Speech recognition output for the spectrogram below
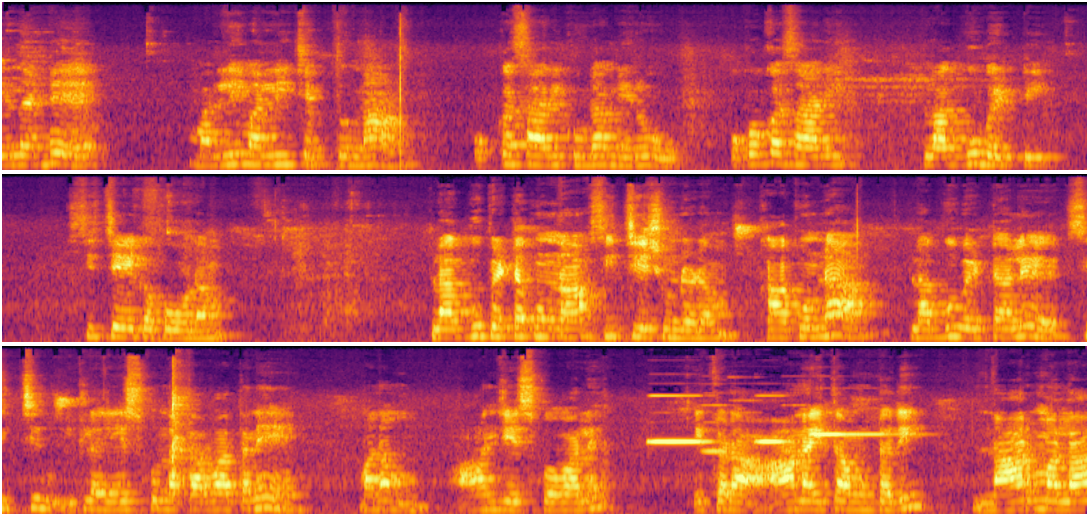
ఏంటంటే మళ్ళీ మళ్ళీ చెప్తున్నా ఒక్కసారి కూడా మీరు ఒక్కొక్కసారి ప్లగ్ పెట్టి స్విచ్ చేయకపోవడం ప్లగ్ పెట్టకుండా స్విచ్ చేసి ఉండడం కాకుండా ప్లగ్ పెట్టాలి స్విచ్ ఇట్లా వేసుకున్న తర్వాతనే మనం ఆన్ చేసుకోవాలి. ఇక్కడ ఆన్ అవుతూ ఉంటుంది. నార్మలా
